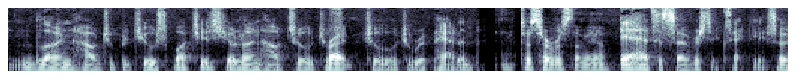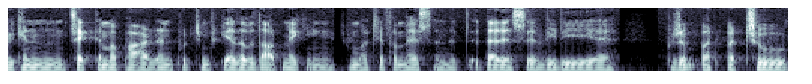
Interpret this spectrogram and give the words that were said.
learn how to produce watches. You learn how to to Right. to, to repair them. To service them, yeah. Yeah, it's a service exactly. So you can take them apart and put them together without making too much of a mess, and it, that is a really. Uh, but but to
